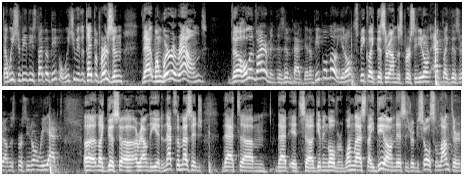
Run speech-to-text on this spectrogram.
that we should be these type of people. We should be the type of person that when we're around, the whole environment is impacted. And people know you don't speak like this around this person, you don't act like this around this person, you don't react uh, like this uh, around the Yid. And that's the message that, um, that it's uh, giving over. One last idea on this is Rabbi Yisrael Salanter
